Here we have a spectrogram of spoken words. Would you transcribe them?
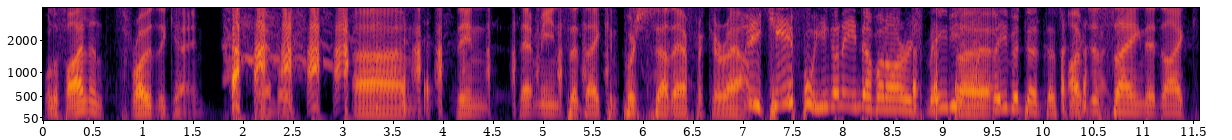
Well, if Ireland throw the game, Campbell, um, then that means that they can push South Africa out. Be careful, you're going to end up on Irish media so, like Beaver did this. I'm just saying that, like,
